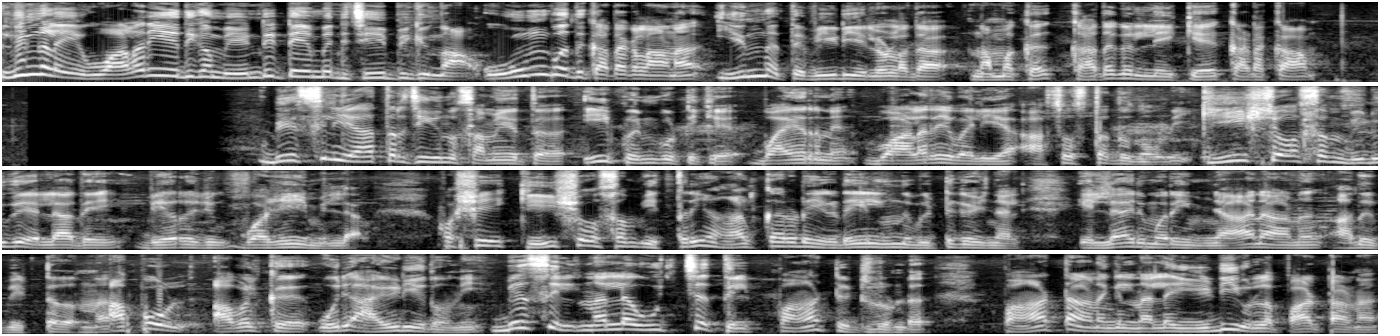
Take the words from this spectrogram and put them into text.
നിങ്ങളെ വളരെയധികം എന്റർടൈൻമെന്റ് ചെയ്യിപ്പിക്കുന്ന ഒമ്പത് കഥകളാണ് ഇന്നത്തെ വീഡിയോയിലുള്ളത്. നമുക്ക് കഥകളിലേക്ക് കടക്കാം. ബസ്സിൽ യാത്ര ചെയ്യുന്ന സമയത്ത് ഈ പെൺകുട്ടിക്ക് വയറിന് വളരെ വലിയ അസ്വസ്ഥത തോന്നി. കീശ്വാസം വിടുകയല്ലാതെ വേറൊരു വഴിയുമില്ല. പക്ഷേ കീശ്വാസം ഇത്രയും ആൾക്കാരുടെ ഇടയിൽ നിന്ന് വിട്ടുകഴിഞ്ഞാൽ എല്ലാവരും അറിയും ഞാനാണ് അത് വിട്ടതെന്ന്. അപ്പോൾ അവൾക്ക് ഒരു ഐഡിയ തോന്നി. ബസ്സിൽ നല്ല ഉച്ചത്തിൽ പാട്ടിട്ടിട്ടുണ്ട്. പാട്ടാണെങ്കിൽ നല്ല ഇടിയുള്ള പാട്ടാണ്.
